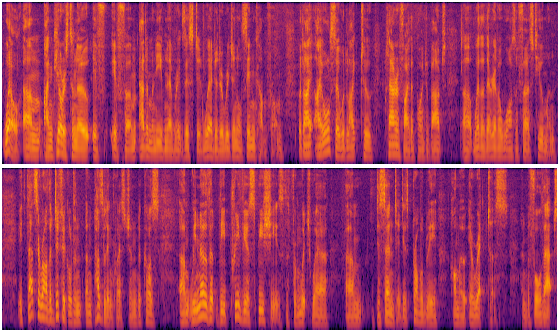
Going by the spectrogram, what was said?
Well, um, I'm curious to know if, if um, Adam and Eve never existed, where did original sin come from? But I, I also would like to clarify the point about uh, whether there ever was a first human. It, that's a rather difficult and, and puzzling question because um, we know that the previous species from which we're um, descended is probably Homo erectus. And before that,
